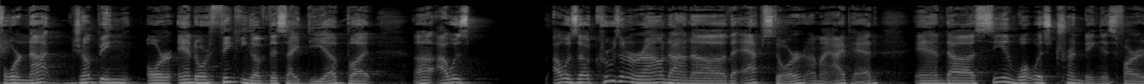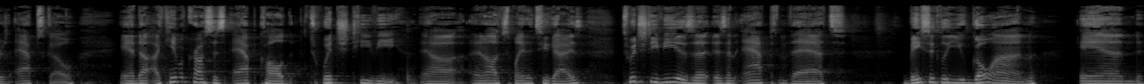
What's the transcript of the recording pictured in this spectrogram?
for not jumping or and or thinking of this idea. But uh, I was I was uh, cruising around on uh, the App Store on my iPad and uh, seeing what was trending as far as apps go. And uh, I came across this app called Twitch TV, uh, and I'll explain it to you guys. Twitch TV is a is an app that basically you go on and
